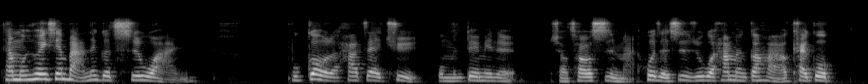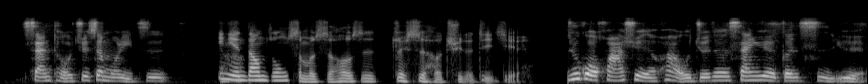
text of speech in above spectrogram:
他们会先把那个吃完，不够了，他再去我们对面的小超市买，或者是如果他们刚好要开过山头去圣莫里兹，一年当中什么时候是最适合去的季节？如果滑雪的话，我觉得三月跟四月，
